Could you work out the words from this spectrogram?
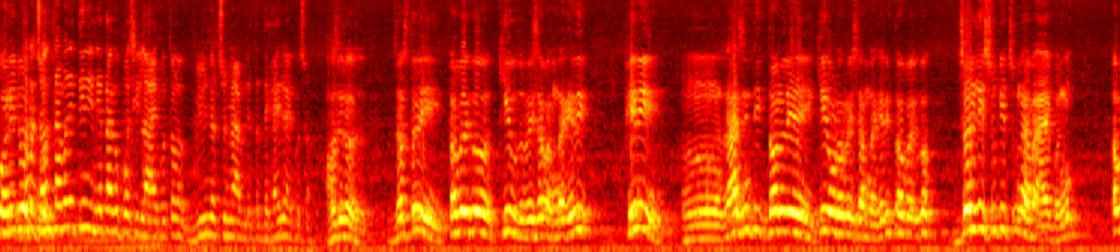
करिडोर जनता पनि तिनै नेताको पछि लागेको त विभिन्न चुनावले त देखाइरहेको छ। हजुर हजुर। जस्तै तपाईँको के हुँदो रहेछ भन्दाखेरि फेरि राजनीतिक दलले के गर्दो रहेछ भन्दाखेरि तपाईँको जहिले सुकै चुनाव आए पनि अब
